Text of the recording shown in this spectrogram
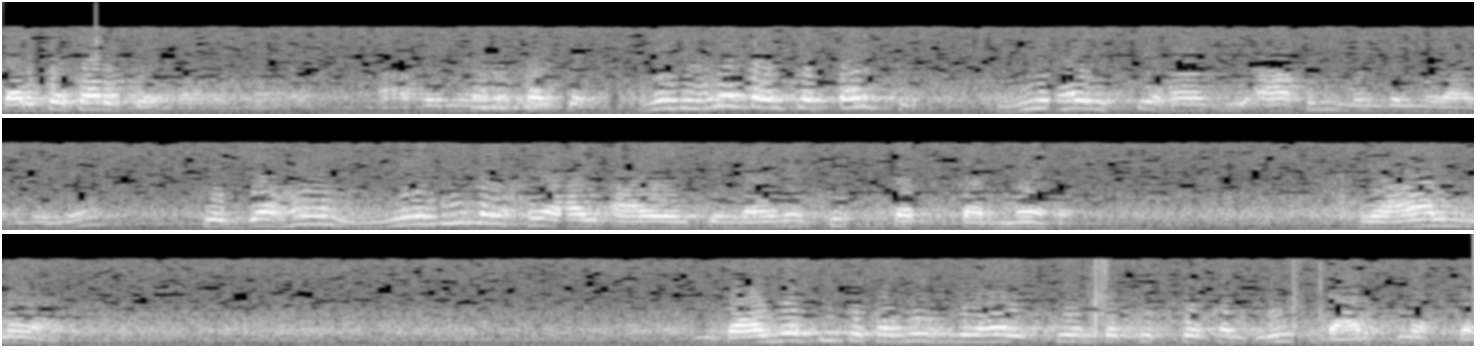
کر کے کر کے آخر میں کر کے یہ جو کر کے ترک یہ ہے اس کے ہاں کی آخری منزل مراقبے میں کہ جہاں یہ بھی نہ خیال آئے کہ میں نے کچھ سب کرنا ہے، خیال نہ آئے۔ عیسائیت کی تصویر جو ہے اس کے اندر اس کو کمپلیٹ ڈارکنیس کر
